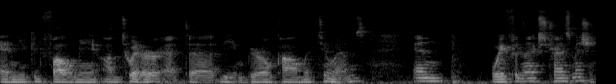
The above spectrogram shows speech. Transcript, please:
and you can follow me on Twitter at uh, the Imperial Com with two M's, and wait for the next transmission.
